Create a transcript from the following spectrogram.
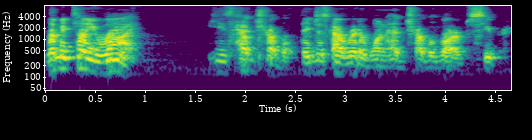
Let me tell you why. He's head trouble. They just got rid of one head trouble wide receiver.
